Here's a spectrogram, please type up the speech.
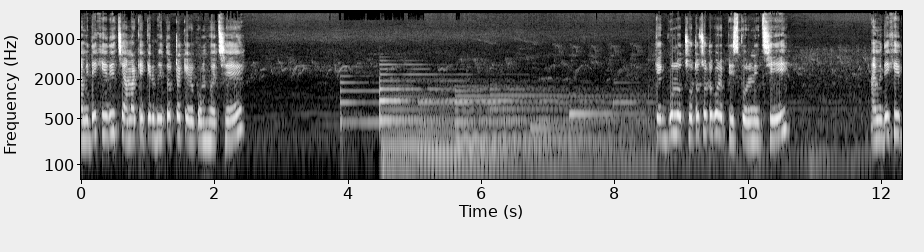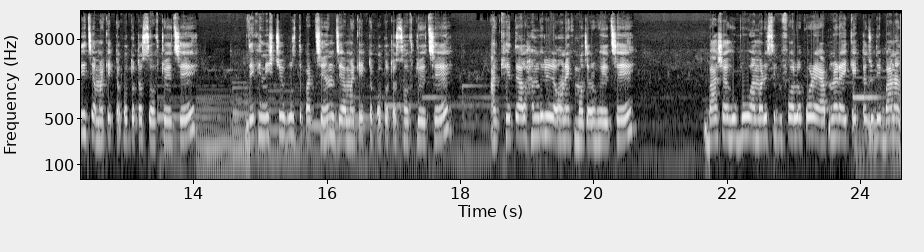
আমি দেখিয়ে দিচ্ছি আমার কেকের ভেতরটা কীরকম হয়েছে। কেকগুলো ছোট ছোট করে পিস করে নিচ্ছি। আমি দেখিয়ে দিচ্ছি আমার কেকটা কতটা সফট হয়েছে। দেখে নিশ্চয়ই বুঝতে পারছেন যে আমার কেকটা কতটা সফট হয়েছে। আর খেতে আলহামদুলিল্লাহ অনেক মজার হয়েছে। বাসা হুবু আমার রেসিপি ফলো করে আপনারা এই কেকটা যদি বানান,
